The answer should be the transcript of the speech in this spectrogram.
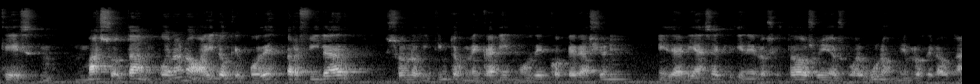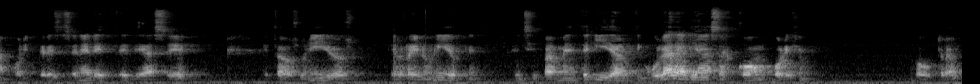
¿Qué es? ¿Más OTAN? Bueno, no, ahí lo que podés perfilar son los distintos mecanismos de cooperación ni de alianza que tienen los Estados Unidos o algunos miembros de la OTAN con intereses en el este, de hace Estados Unidos, el Reino Unido principalmente, y de articular alianzas con, por ejemplo, Australia.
